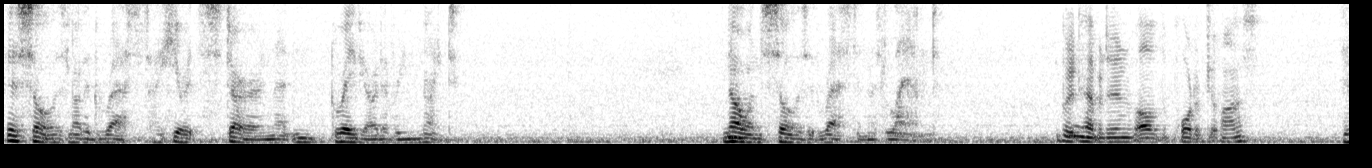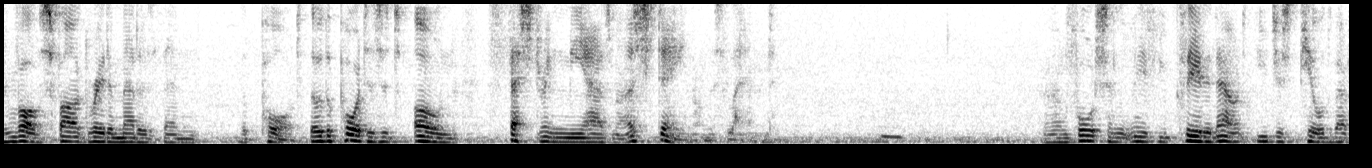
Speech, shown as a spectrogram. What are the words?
his soul is not at rest. I hear it stir in that graveyard every night. No one's soul is at rest in this land. would it happen to involve the port of Johannes? It involves far greater matters than the port, though the port is its own festering miasma, a stain on this land. And unfortunately, if you cleared it out, you just killed about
